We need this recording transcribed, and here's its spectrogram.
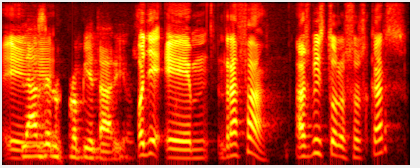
Las de eh, los propietarios. Oye, em, Rafa, ¿has visto los Oscars?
